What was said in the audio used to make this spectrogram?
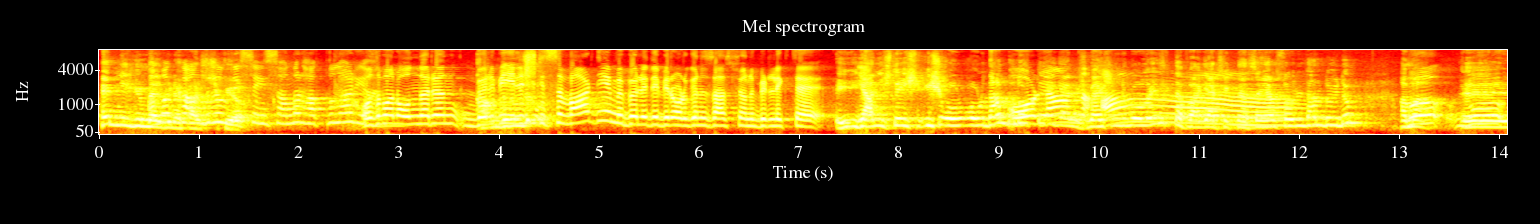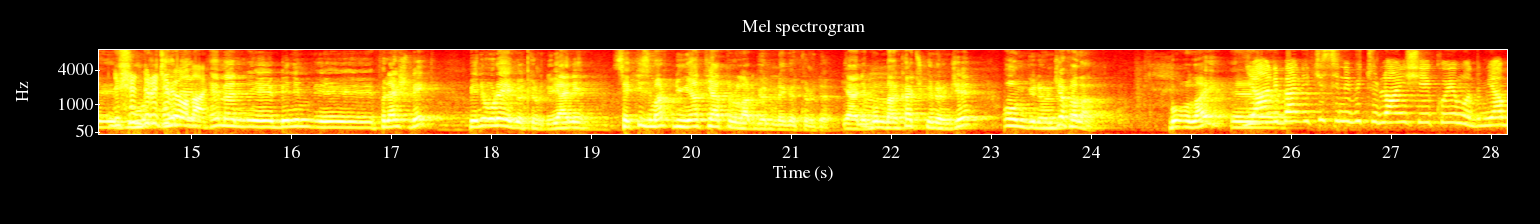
hem Nilgün Ama Belgün'e karşı çıkıyor. kandırıldıysa insanlar haklılar yani. O zaman onların böyle bir Kandırıldı ilişkisi var diye mi böyle de bir organizasyonu birlikte E, Yani işte iş, iş or- oradan bu noktaya Oradan- gelmiş. Ben şimdi bu olayı ilk defa gerçekten Seyhan Soylu'dan duydum. Ama Bu- bu düşündürücü bir hemen- olay. Hemen e, benim e, flashback beni oraya götürdü. Yani 8 Mart Dünya Tiyatrolar Günü'ne götürdü. Yani bundan kaç gün önce? 10 gün önce falan. Bu olay e, Yani ben ikisini bir türlü aynı şeye koyamadım. Ya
